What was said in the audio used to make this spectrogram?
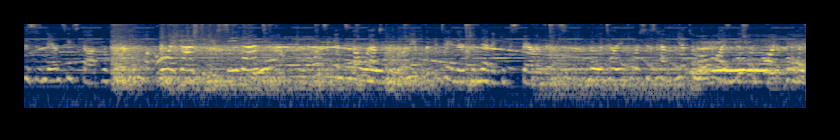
This is Nancy Scott reporting. Oh my gosh, did you see that? Once again, Scumlabs have been unable to contain their genetic experiments. Military forces have yet to mobilize this report has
